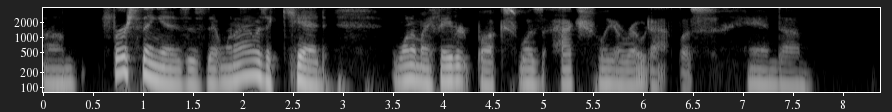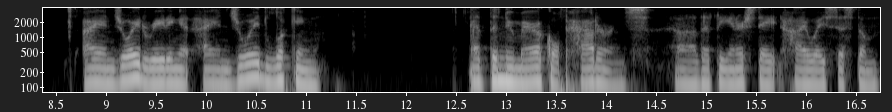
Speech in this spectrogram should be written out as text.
Um, first thing is is that when I was a kid, one of my favorite books was actually a road atlas, and um, I enjoyed reading it. I enjoyed looking at the numerical patterns uh, that the interstate highway system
